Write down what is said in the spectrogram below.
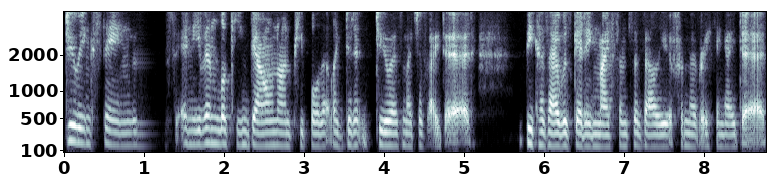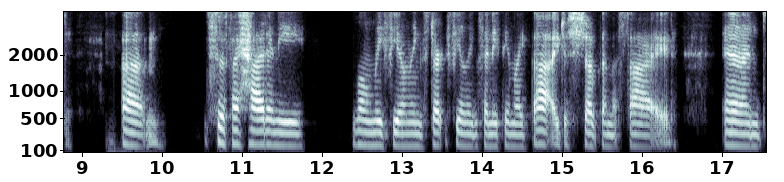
doing things and even looking down on people that like didn't do as much as I did because I was getting my sense of value from everything I did. Mm-hmm. Um, so if I had any lonely feelings, dark feelings, anything like that, I just shoved them aside. And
